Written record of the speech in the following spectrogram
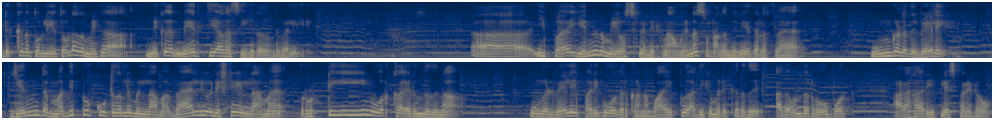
இருக்கிற துல்லியத்தோடு அது மிக மிக நேர்த்தியாக செய்கிறது அந்த வேலையை. இப்போ என்ன நம்ம யோசிக்க வேண்டியிருக்குன்னா அவங்க என்ன சொல்கிறாங்க இந்த இணையதளத்தில்? உங்களது வேலை எந்த மதிப்பு கூட்டுதலும் இல்லாமல் வேல்யூ அடிஷனே இல்லாமல் ரொட்டீன் ஒர்க்காக இருந்ததுன்னா உங்கள் வேலை பறிபோவதற்கான வாய்ப்பு அதிகம் இருக்கிறது. அதை வந்து ரோபோட் அழகாக ரீப்ளேஸ் பண்ணிடும்.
